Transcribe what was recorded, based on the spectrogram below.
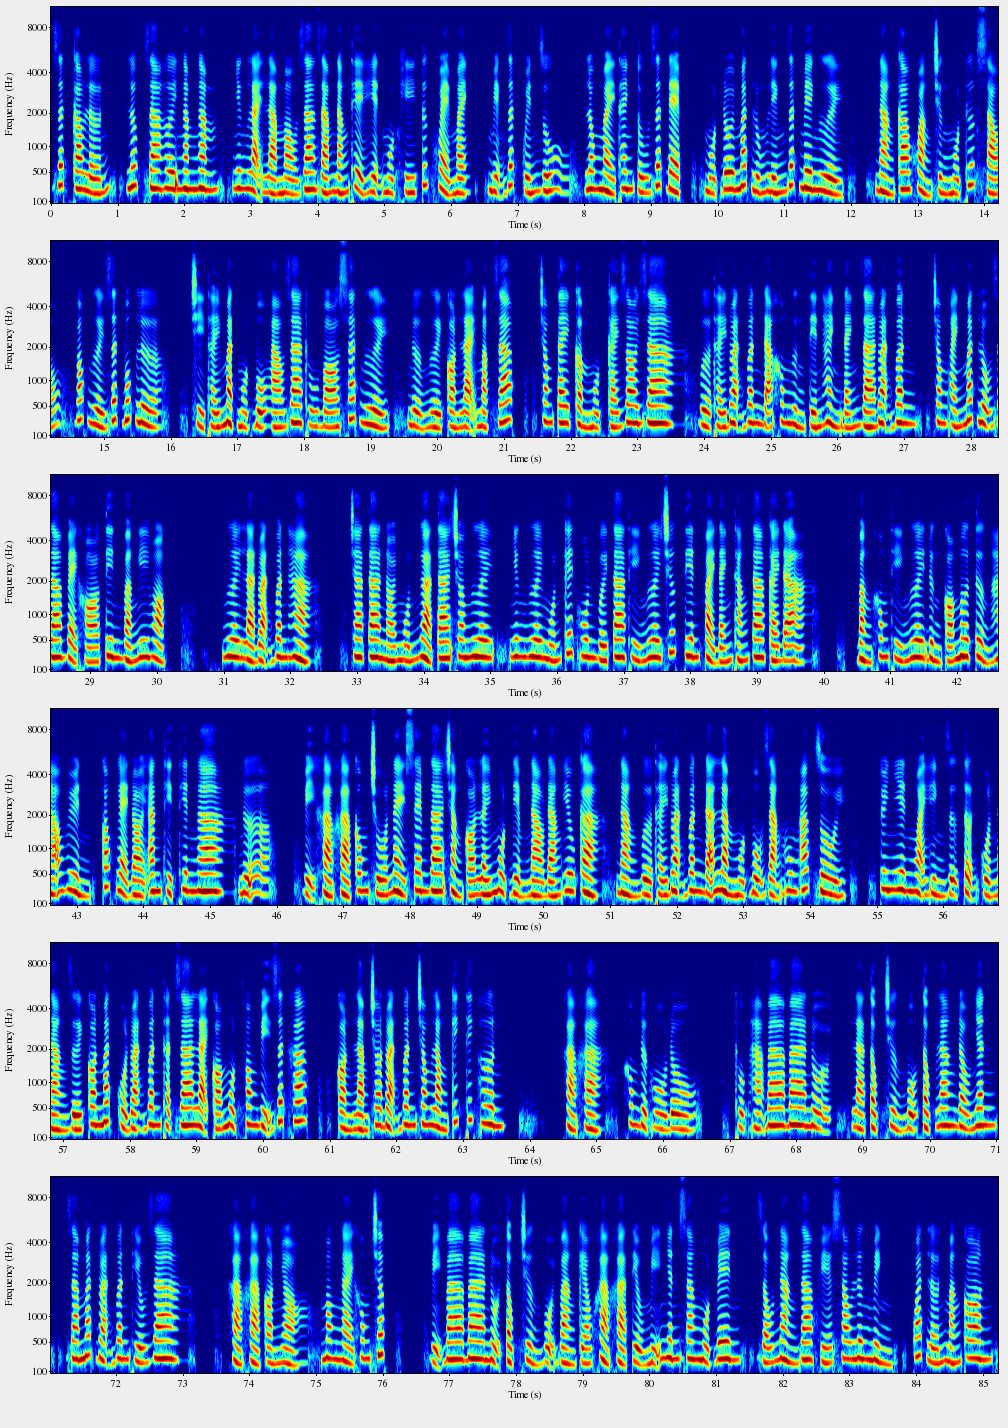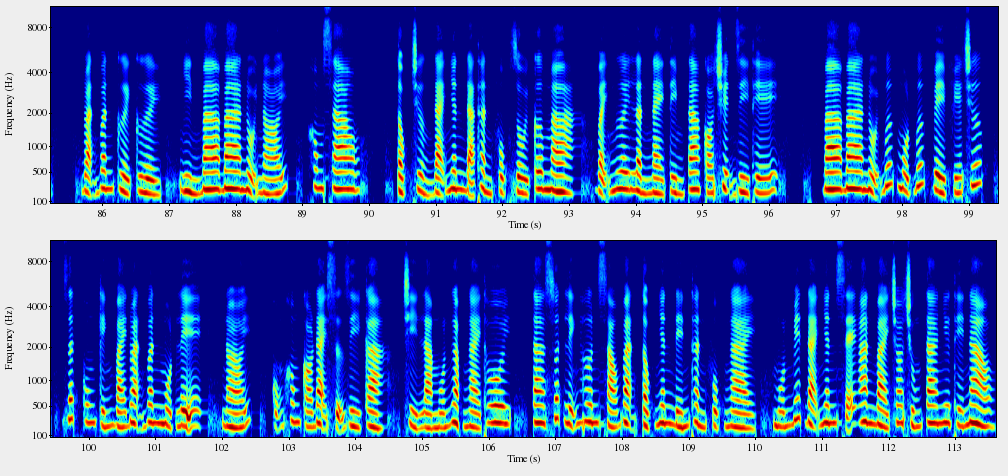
Rất cao lớn, lớp da hơi ngăm ngăm, nhưng lại là màu da dám nắng thể hiện một khí tức khỏe mạnh, miệng rất quyến rũ, lông mày thanh tú rất đẹp, một đôi mắt lúng liếng rất mê người. Nàng cao khoảng chừng một thước sáu, vóc người rất bốc lửa, chỉ thấy mặt một bộ áo da thú bó sát người nửa người còn lại mặc giáp, trong tay cầm một cái roi ra. Vừa thấy Đoạn Vân đã không ngừng tiến hành đánh giá Đoạn Vân, trong ánh mắt lộ ra vẻ khó tin và nghi hoặc. Ngươi là Đoạn Vân hả? Cha ta nói muốn gả ta cho ngươi, nhưng ngươi muốn kết hôn với ta thì ngươi trước tiên phải đánh thắng ta cái đã. Bằng không thì ngươi đừng có mơ tưởng hão huyền, cóc ghẻ đòi ăn thịt thiên Nga nữa vị khả khả công chúa này xem ra chẳng có lấy một điểm nào đáng yêu cả. Nàng vừa thấy đoạn vân đã làm một bộ dạng hung ác rồi. Tuy nhiên ngoại hình dữ tợn của nàng dưới con mắt của đoạn vân thật ra lại có một phong vị rất khác. Còn làm cho đoạn vân trong lòng kích thích hơn. Khả khả, không được hồ đồ. Thuộc hạ ba ba nội, là tộc trưởng bộ tộc lang đầu nhân, ra mắt đoạn vân thiếu gia. Khả khả còn nhỏ, mong ngài không chấp vị ba ba nội tộc trưởng vội vàng kéo khả khả tiểu mỹ nhân sang một bên, giấu nàng ra phía sau lưng mình, quát lớn mắng con. Đoạn vân cười cười, nhìn ba ba nội nói, không sao, tộc trưởng đại nhân đã thần phục rồi cơ mà, vậy ngươi lần này tìm ta có chuyện gì thế? Ba ba nội bước một bước về phía trước, rất cung kính vái đoạn vân một lễ, nói, cũng không có đại sự gì cả, chỉ là muốn gặp ngài thôi. Ta xuất lĩnh hơn 6 vạn tộc nhân đến thần phục ngài, muốn biết đại nhân sẽ an bài cho chúng ta như thế nào.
